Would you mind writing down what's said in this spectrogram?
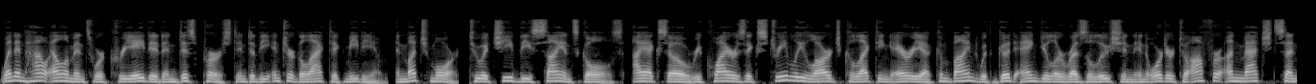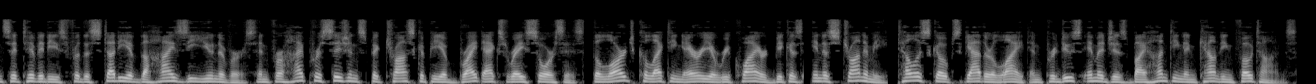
when and how elements were created and dispersed into the intergalactic medium, and much more. To achieve these science goals, IXO requires extremely large collecting area combined with good angular resolution in order to offer unmatched sensitivities for the study of the high Z universe and for high precision spectroscopy of bright X-ray sources. The large collecting area required because, in astronomy, telescopes gather light and produce images by hunting and counting photons.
